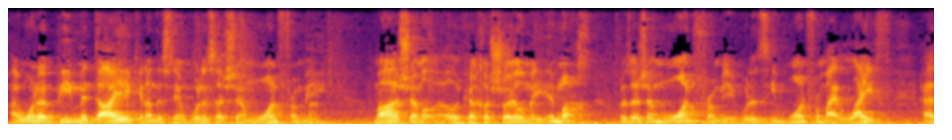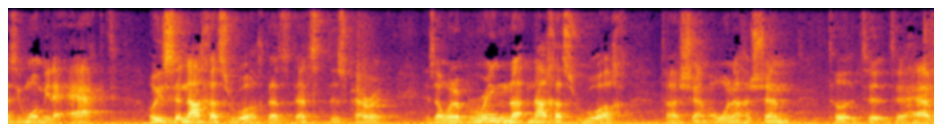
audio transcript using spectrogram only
I want to be medayik and understand what does Hashem want from me. Ma Hashem What does Hashem want from me? What does He want from my life? How does He want me to act? Oisa Nachas Ruach. That's, that's this parak is I want to bring nachas ruach to Hashem. I want Hashem to, to, to have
